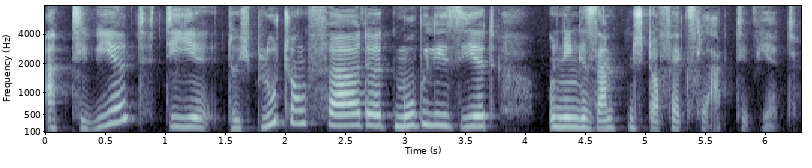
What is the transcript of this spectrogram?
aktiviert, die Durchblutung fördert, mobilisiert und den gesamten Stoffwechsel aktiviert.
